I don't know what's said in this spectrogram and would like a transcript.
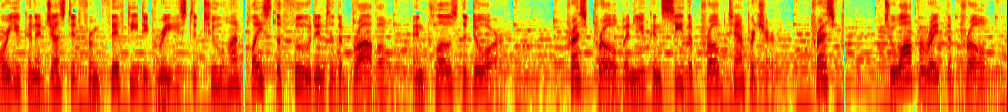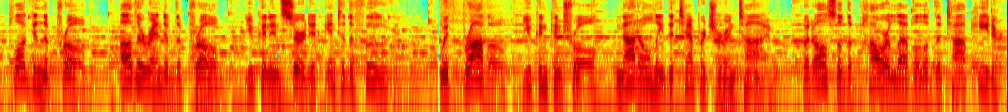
or you can adjust it from 50 degrees to 200. Place the food into the Bravo and close the door. Press probe and you can see the probe temperature. Press pr to operate the probe, plug in the probe. Other end of the probe, you can insert it into the food. With Bravo, you can control not only the temperature and time, but also the power level of the top heater.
